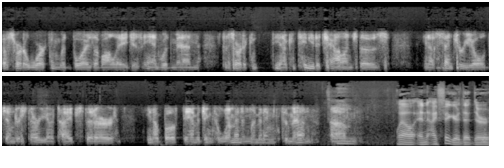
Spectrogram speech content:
of sort of working with boys of all ages and with men to sort of con- you know continue to challenge those you know century old gender stereotypes that are you know both damaging to women and limiting to men. Um, well, and I figured that there,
